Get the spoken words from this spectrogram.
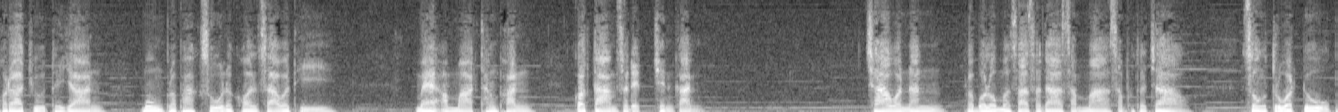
พระราชุทยานมุ่งพระพักสู่นครสาวัตถี แม้อมาตย์ทั้งพันก็ตามเสด็จเช่นกัน เช้าวันนั้น พระบรมศาสดาสัมมาสัมพุทธเจ้า ทรงตรวจดูอุป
